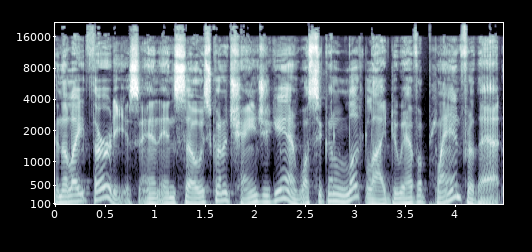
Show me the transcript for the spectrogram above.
in the late 30s. And, and so it's going to change again. What's it going to look like? Do we have a plan for that?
